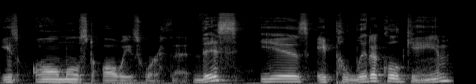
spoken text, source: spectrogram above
is almost always worth it. This is a political game,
